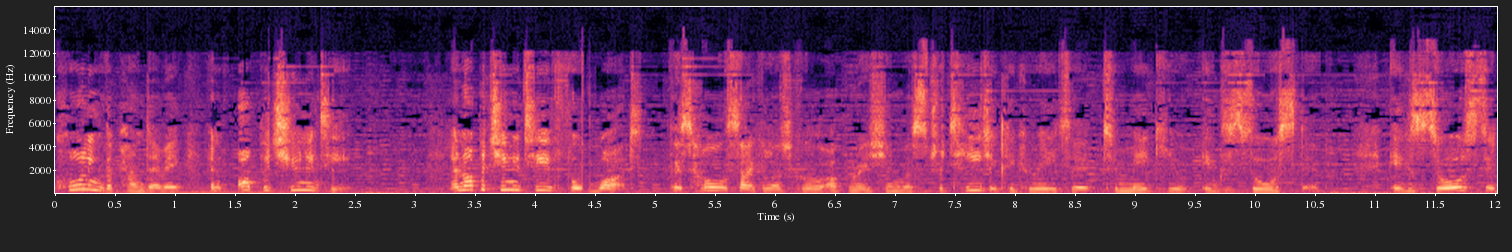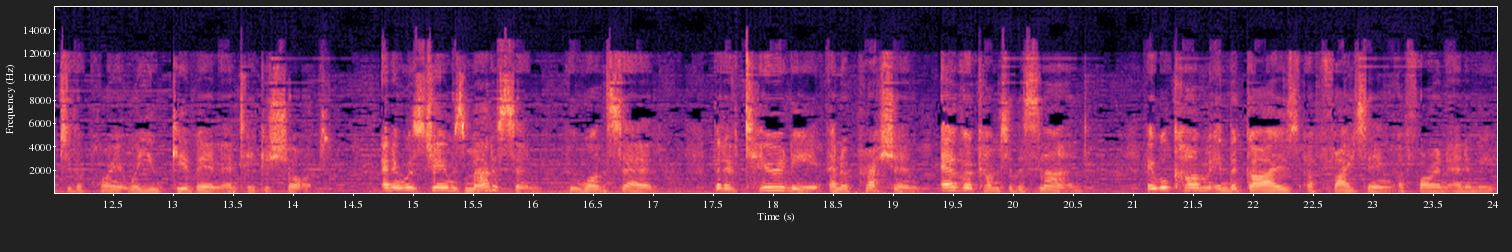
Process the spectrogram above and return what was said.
calling the pandemic an opportunity. An opportunity for what? This whole psychological operation was strategically created to make you exhausted. Exhausted to the point where you give in and take a shot. And it was James Madison who once said that if tyranny and oppression ever come to this land, it will come in the guise of fighting a foreign enemy.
